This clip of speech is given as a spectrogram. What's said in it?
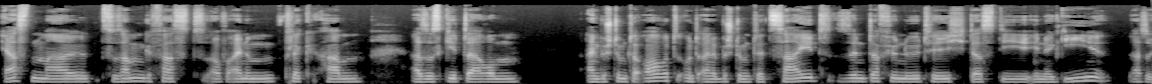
ersten Mal zusammengefasst auf einem Fleck haben. Also es geht darum, ein bestimmter Ort und eine bestimmte Zeit sind dafür nötig, dass die Energie, also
